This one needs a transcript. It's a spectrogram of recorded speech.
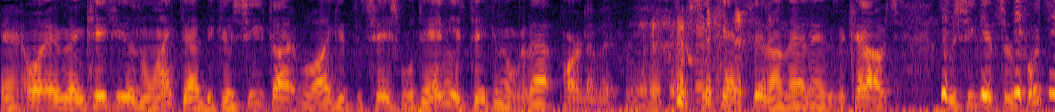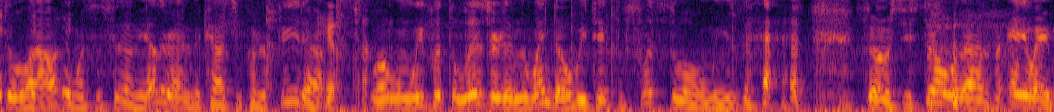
and, oh, and then Casey doesn't like that because she thought, well, I get the chase. Well, Danny is taking over that part of it. so she can't sit on that end of the couch. So she gets her footstool out and wants to sit on the other end of the couch and put her feet up. Well, when we put the lizard in the window, we take the footstool and we use that. So she's still without it. Anyway,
